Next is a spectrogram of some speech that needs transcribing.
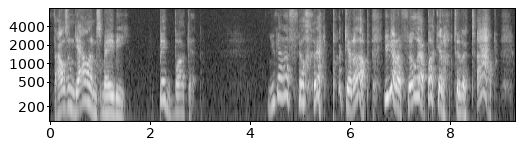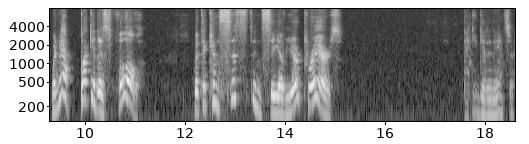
thousand gallons maybe, big bucket. You gotta fill that bucket up. You gotta fill that bucket up to the top. When that bucket is full, with the consistency of your prayers, then you get an answer.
